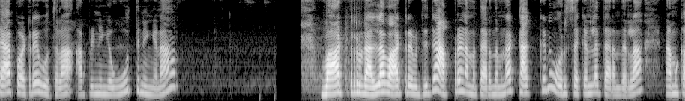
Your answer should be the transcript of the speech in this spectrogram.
டேப் வாட்டரே ஊற்றலாம் அப்படி நீங்கள் ஊற்றுனீங்கன்னா வாட்ரு நல்லா வாட்டரை விட்டுட்டு அப்புறம் நம்ம திறந்தோம்னா டக்குன்னு ஒரு செகண்டில் திறந்துடலாம். நமக்கு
